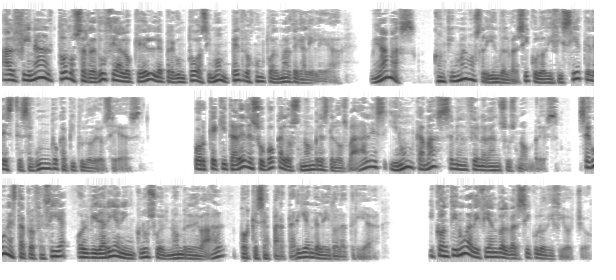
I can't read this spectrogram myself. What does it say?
Al final todo se reduce a lo que Él le preguntó a Simón Pedro junto al mar de Galilea. ¿Me amas? Continuemos leyendo el versículo 17 de este segundo capítulo de Oseas porque quitaré de su boca los nombres de los Baales y nunca más se mencionarán sus nombres. Según esta profecía, olvidarían incluso el nombre de Baal porque se apartarían de la idolatría. Y continúa diciendo el versículo 18.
